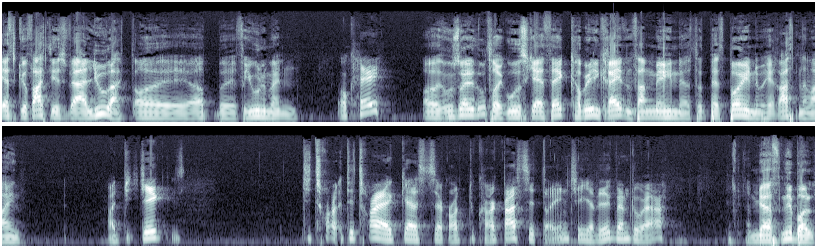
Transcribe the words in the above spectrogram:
Jeg skal jo faktisk være livvagt og, øh, op øh, for julemanden. okay. Og hun så lidt utryg ud, skal jeg så ikke komme ind i græden sammen med hende, og så passe på hende resten af vejen. Og det, det, det, tror, det tror jeg ikke er så godt. Du kan ikke bare sætte dig ind til. Jeg ved ikke, hvem du er. Jamen, jeg er snibbold.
